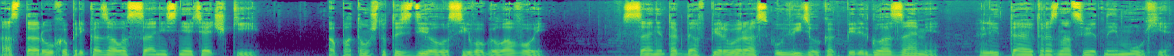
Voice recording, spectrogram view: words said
а старуха приказала Сане снять очки, а потом что-то сделала с его головой. Саня тогда в первый раз увидел, как перед глазами летают разноцветные мухи.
